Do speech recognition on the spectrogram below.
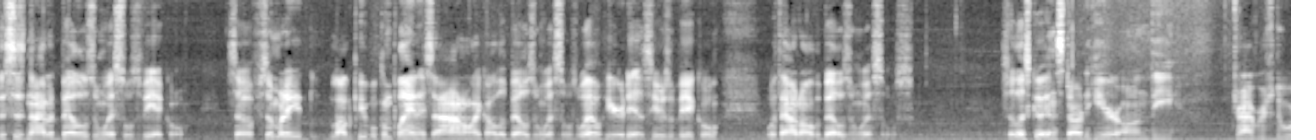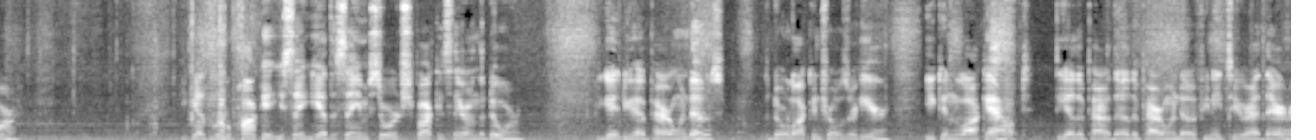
This is not a bells and whistles vehicle. So if somebody, a lot of people complain and say, I don't like all the bells and whistles. Well, here it is. Here's a vehicle without all the bells and whistles. So let's go ahead and start here on the driver's door. You got the little pocket. You say you have the same storage pockets there on the door. You get you have power windows. The door lock controls are here. You can lock out the other power the other power window if you need to right there.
